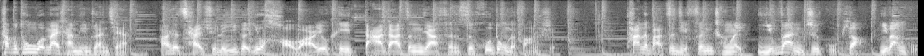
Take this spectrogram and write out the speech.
他不通过卖产品赚钱，而是采取了一个又好玩又可以大大增加粉丝互动的方式。他呢，把自己分成了一万只股票，一万股，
